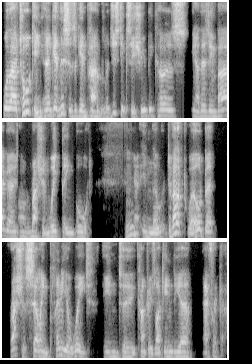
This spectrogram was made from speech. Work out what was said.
Well, they're talking, and again, this is again part of the logistics issue because you know there's embargoes on Russian wheat being bought mm. you know, in the developed world, but Russia's selling plenty of wheat into countries like India, Africa.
